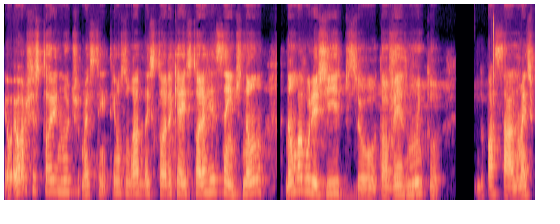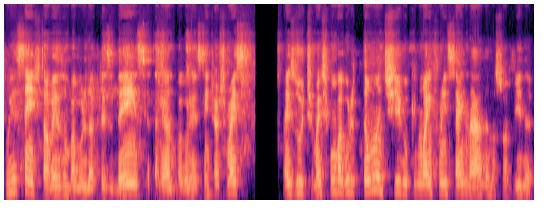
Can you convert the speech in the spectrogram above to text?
Eu, eu acho história inútil, mas tem, tem uns lados da história que é história recente, não, não bagulho egípcio, ou talvez muito do passado, mas tipo recente, talvez um bagulho da presidência, tá ligado? Um bagulho recente eu acho mais, mais útil, mas tipo um bagulho tão antigo que não vai influenciar em nada na sua vida.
